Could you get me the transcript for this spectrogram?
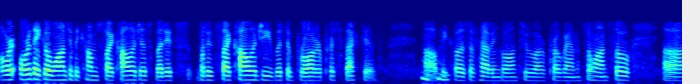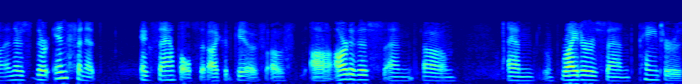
or or they go on to become psychologists, but it's but it's psychology with a broader perspective uh, mm-hmm. because of having gone through our program and so on. So, uh, and there's there are infinite examples that I could give of uh, artists and um, and writers and painters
